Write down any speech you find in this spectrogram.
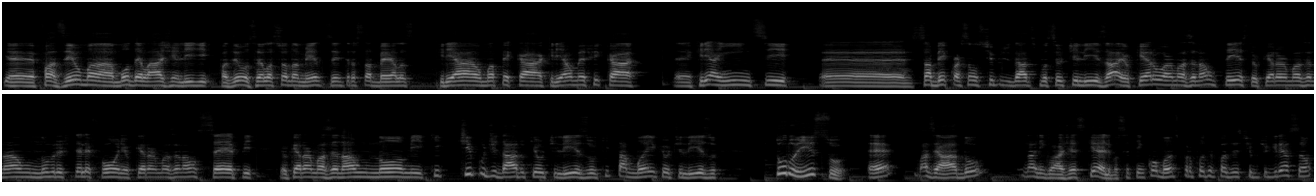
é, fazer uma modelagem ali, fazer os relacionamentos entre as tabelas, criar uma PK, criar uma FK, é, criar índice, é, saber quais são os tipos de dados que você utiliza. Ah, eu quero armazenar um texto, eu quero armazenar um número de telefone, eu quero armazenar um CEP, eu quero armazenar um nome, que tipo de dado que eu utilizo, que tamanho que eu utilizo. Tudo isso é baseado na linguagem SQL. Você tem comandos para poder fazer esse tipo de criação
